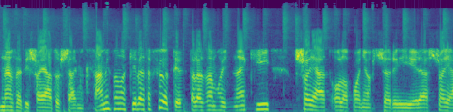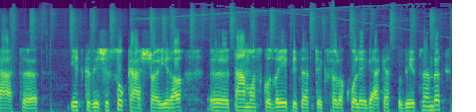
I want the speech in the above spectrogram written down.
nemzeti sajátosságnak számítanak, illetve föltételezem, hogy neki saját alapanyagcseréjére, saját étkezési szokásaira ö, támaszkodva építették föl a kollégák ezt az étrendet.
